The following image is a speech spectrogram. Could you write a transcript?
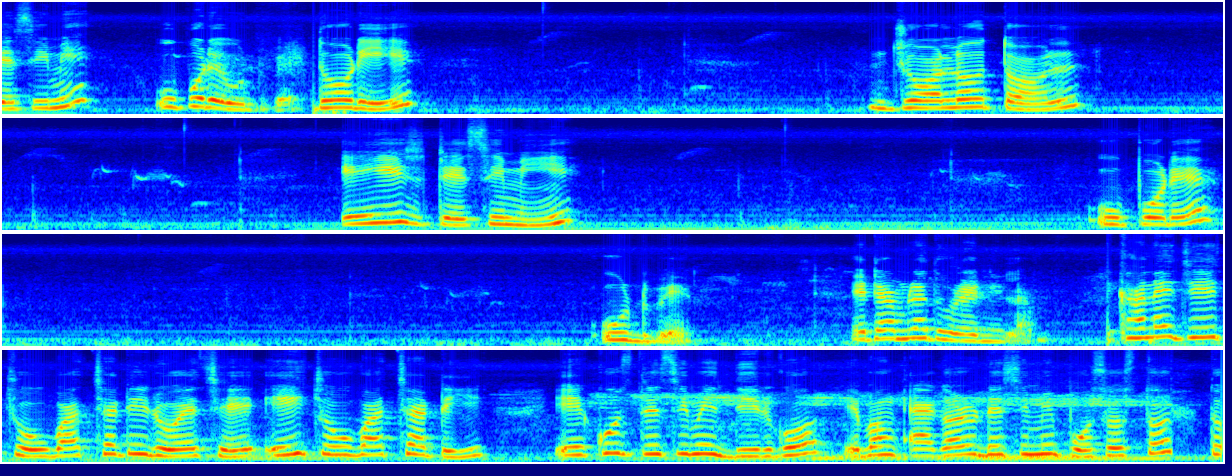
ডেসিমি উপরে উঠবে। ধরি জলতল এইচ ডেসিমি উপরে উঠবে। এটা আমরা ধরে নিলাম। এখানে যে চৌবাচ্চাটি রয়েছে, এই চৌবাচ্চাটি একুশ ডেসিমি দীর্ঘ এবং এগারো ডেসিমি প্রশস্ত, তো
